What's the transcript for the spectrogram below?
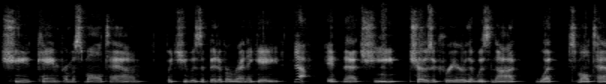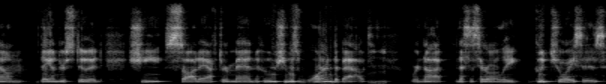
she came from a small town, but she was a bit of a renegade. Yeah. In that she chose a career that was not what small town they understood. She sought after men who she was warned about Mm-hmm. were not necessarily good choices,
